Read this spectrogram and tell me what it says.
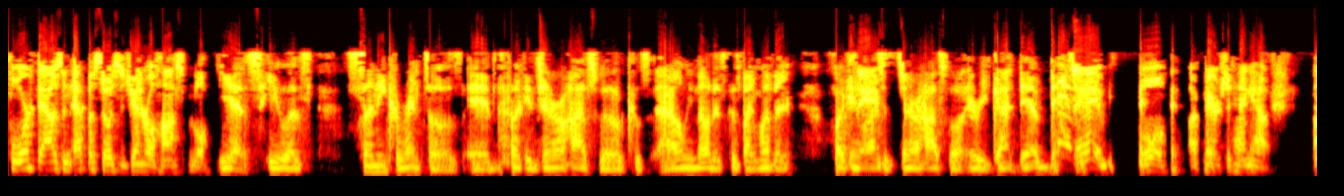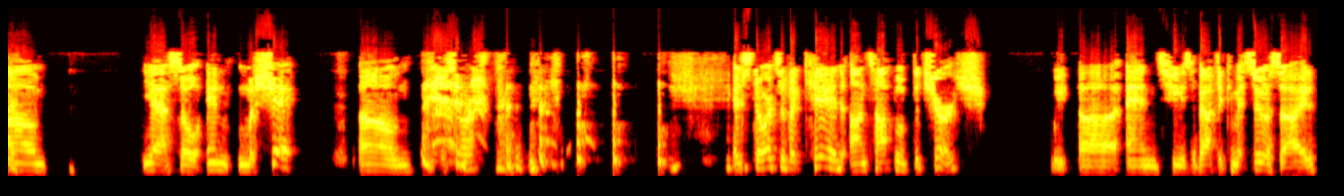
four thousand episodes of General Hospital. Yes, he was Sonny Corinthos in fucking General Hospital because I only know this because my mother fucking Same. watches General Hospital every goddamn day. Same. Cool. Our parents should hang out. Um, yeah. So in Mashit, um, it starts, it starts with a kid on top of the church. We, uh, and he's about to commit suicide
